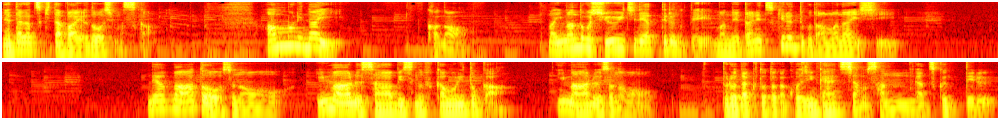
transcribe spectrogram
ネタが尽きた場合はどうしますか？あんまりないかな。まあ今のところ週1でやってるので、まあ、ネタに尽きるってことはあんまないしでまああとその今あるサービスの深掘りとか今あるそのプロダクトとか個人開発者のさんが作ってる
